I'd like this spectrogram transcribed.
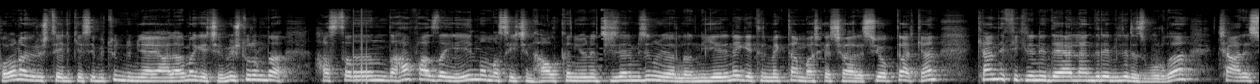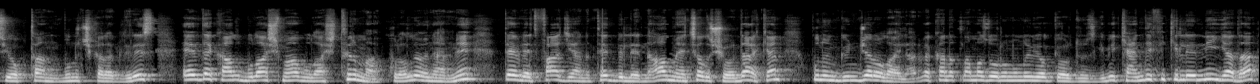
Koronavirüs tehlikesi bütün dünyayı alarma geçirmiş durumda. Hastalığın daha fazla yayılmaması için halkın yöneticilerimizin uyarılarını yerine getirmekten başka çaresi yok derken kendi fikrini değerlendirebiliriz burada. Çaresi yoktan bunu çıkarabiliriz. Evde kal, bulaşma, bulaştırma kuralı önemli. Devlet facianın tedbirlerini almaya çalışıyor derken bunun güncel olaylar ve kanıtlama zorunluluğu yok gördüğünüz gibi kendi fikirlerini ya da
